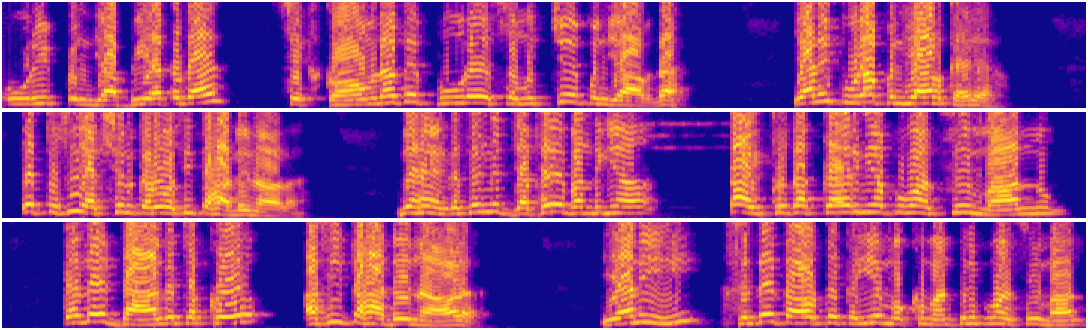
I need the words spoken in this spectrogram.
ਪੂਰੀ ਪੰਜਾਬੀਅਤ ਦਾ ਸਿੱਖ ਕੌਮ ਦਾ ਤੇ ਪੂਰੇ ਸਮੁੱਚੇ ਪੰਜਾਬ ਦਾ ਯਾਨੀ ਪੂਰਾ ਪੰਜਾਬ ਕਹਿ ਰਿਹਾ। ਤੇ ਤੁਸੀਂ ਐਕਸ਼ਨ ਕਰੋ, ਅਸੀਂ ਤੁਹਾਡੇ ਨਾਲ ਆ ਨਿਹੰਗ ਸਿੰਘ ਜਥੇਬੰਦੀਆਂ ਤਾਂ ਇੱਥੋਂ ਤੱਕ ਕਹਿ ਰਹੀਆਂ ਭਗਵੰਤ ਸਿੰਘ ਮਾਨ ਨੂੰ, ਕਹਿੰਦੇ ਡਾਂਗ ਚੱਕੋ, ਅਸੀਂ ਤੁਹਾਡੇ ਨਾਲ। ਯਾਨੀ ਸਿੱਧੇ ਤੌਰ ਤੇ ਕਹੀਏ ਮੁੱਖ ਮੰਤਰੀ ਭਗਵੰਤ ਸਿੰਘ ਮਾਨ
